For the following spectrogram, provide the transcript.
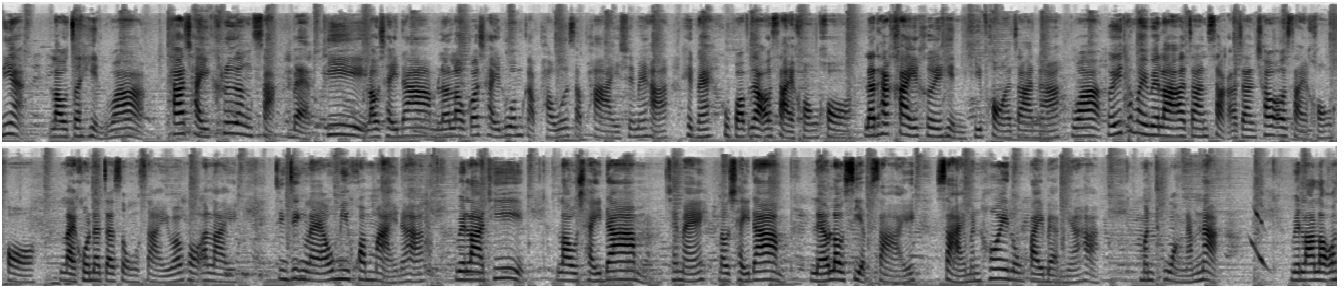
เนี่ยเราจะเห็นว่าถ้าใช้เครื่องสักแบบที่เราใช้ด้าม แล้วเราก็ใช้ร่วมกับ power supply ใช่ไหมคะ เห็นไหมครูป๊อปจะเอาสายคล้องคอ แล้วถ้าใครเคยเห็นคลิปของอาจารย์นะ ว่าเฮ้ยทำไมเวลาอาจารย์สักอาจารย์ชอบเอาสายคล้องคอ หลายคนอาจจะสงสัยว่าเพราะอะไร จริง ๆ แล้วมีความหมายนะคะ เวลาที่เราใช้ด้ามใช่ไหมเราใช้ด้ามแล้วเราเสียบสายสายมันห้อยลงไปแบบนี้ค่ะ มันถ่วงน้ำหนัก เวลาเราเอา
